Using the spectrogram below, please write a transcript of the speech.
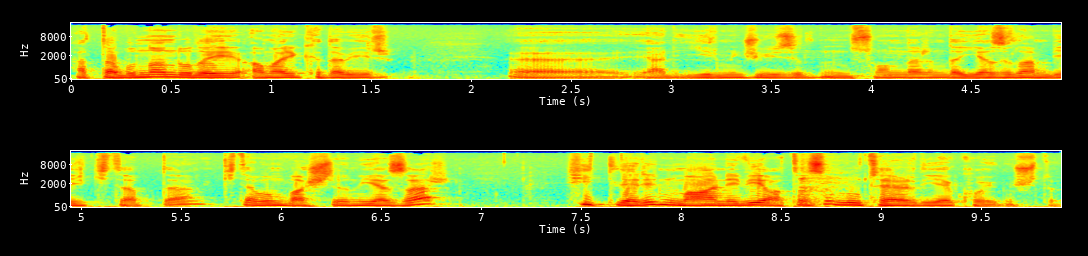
Hatta bundan dolayı Amerika'da bir e, yani 20. yüzyılın sonlarında yazılan bir kitapta kitabın başlığını yazar. Hitler'in manevi atası Luther diye koymuştu.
